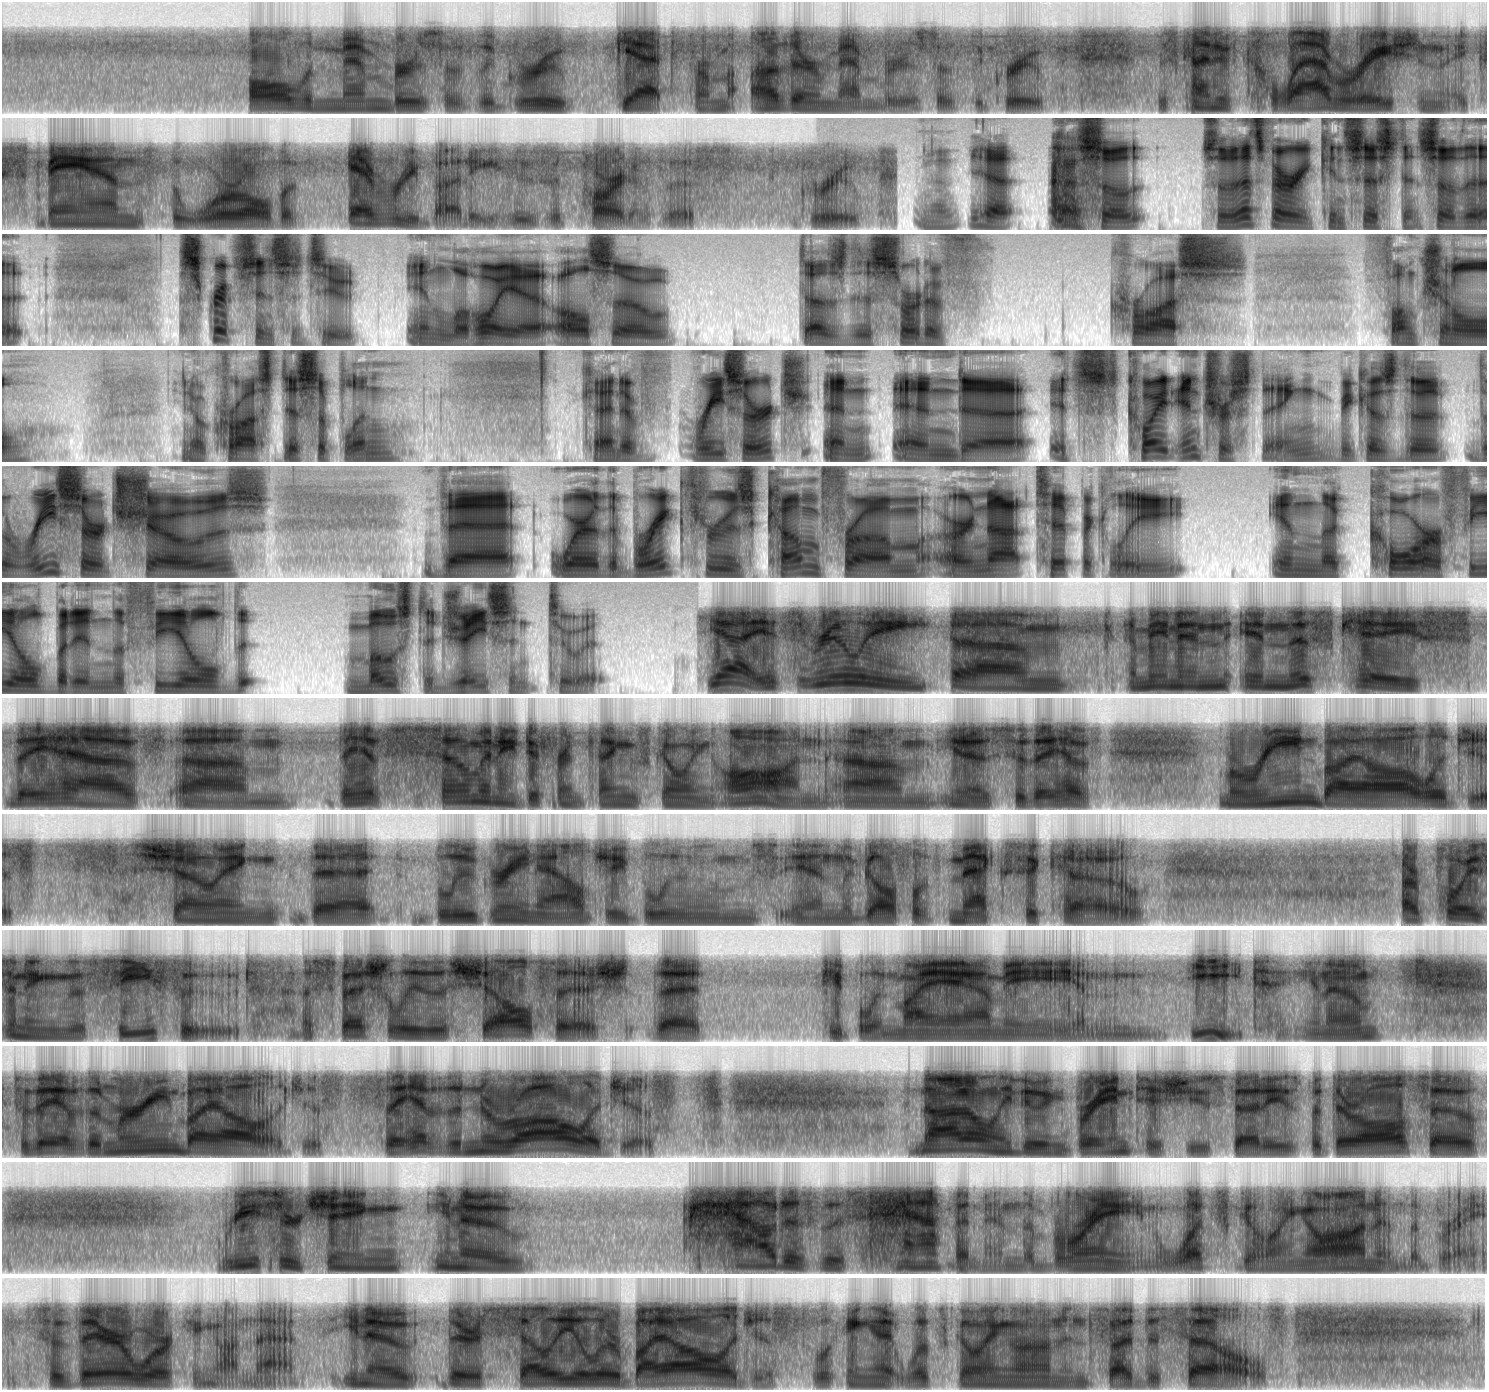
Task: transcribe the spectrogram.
all the members of the group get from other members of the group. This kind of collaboration expands the world of everybody who's a part of this group. Mm, yeah, so so that's very consistent. So the Scripps Institute in La Jolla also does this sort of cross functional, you know, cross discipline kind of research, and and uh, it's quite interesting because the the research shows that where the breakthroughs come from are not typically in the core field, but in the field most adjacent to it. Yeah, it's really. Um, I mean, in in this case, they have um, they have so many different things going on. Um, you know, so they have marine biologists showing that blue green algae blooms in the Gulf of Mexico are poisoning the seafood, especially the shellfish that people in Miami and eat, you know. So they have the marine biologists, they have the neurologists, not only doing brain tissue studies, but they're also researching, you know, how does this happen in the brain? What's going on in the brain? So they're working on that. You know, there's cellular biologists looking at what's going on inside the cells.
